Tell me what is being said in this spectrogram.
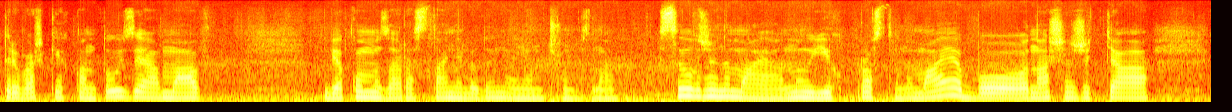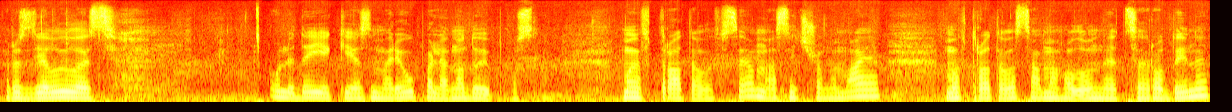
три важких контузії мав. В якому зараз стані людина, я нічого не знаю. Сил вже немає, ну їх просто немає, бо наше життя розділилось у людей, які з Маріуполя на до і після. Ми втратили все, у нас нічого немає. Ми втратили саме головне це родини.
